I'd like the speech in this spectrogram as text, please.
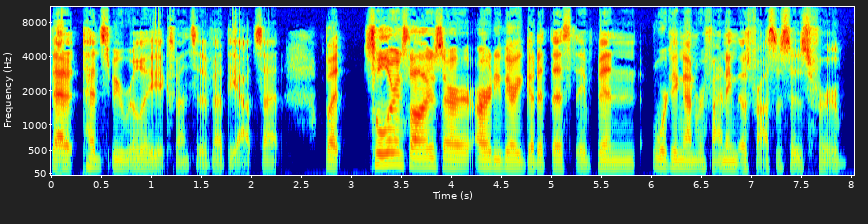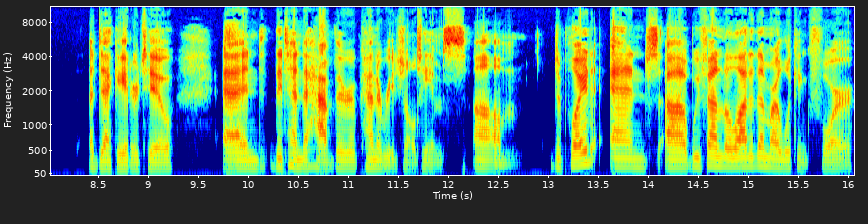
that tends to be really expensive at the outset. Solar installers are already very good at this. They've been working on refining those processes for a decade or two, and they tend to have their kind of regional teams. Um, deployed, and uh, we found a lot of them are looking for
